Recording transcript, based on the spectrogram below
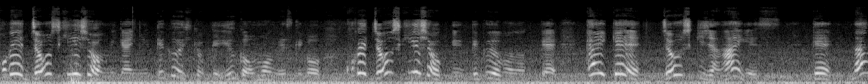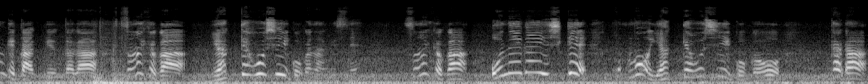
これ常識でしょうみたいに言ってくる人っていると思うんですけどこれ常識でしょうって言ってくるものって大抵常識じゃないです。でなんでかって言ったらその人がやってほしいことなんですね。その人がお願いしてもうやってほしいことをただ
